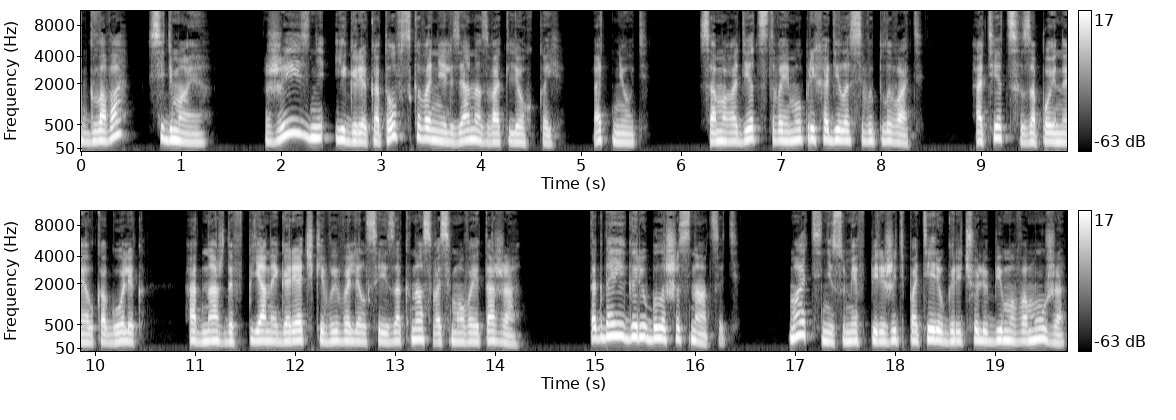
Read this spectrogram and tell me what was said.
Глава седьмая. Жизнь Игоря Котовского нельзя назвать легкой. Отнюдь. С самого детства ему приходилось выплывать. Отец, запойный алкоголик, однажды в пьяной горячке вывалился из окна с восьмого этажа. Тогда Игорю было 16. Мать, не сумев пережить потерю горячо любимого мужа,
